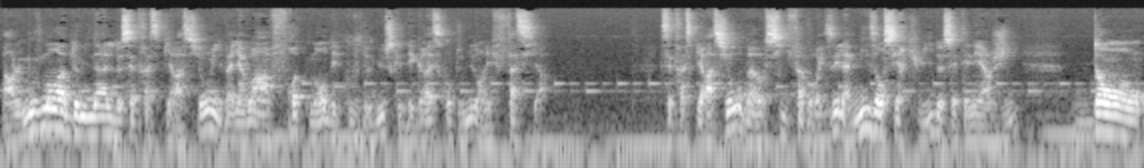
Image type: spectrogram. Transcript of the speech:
Par le mouvement abdominal de cette respiration, il va y avoir un frottement des couches de muscles et des graisses contenues dans les fascias. Cette respiration va aussi favoriser la mise en circuit de cette énergie dans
